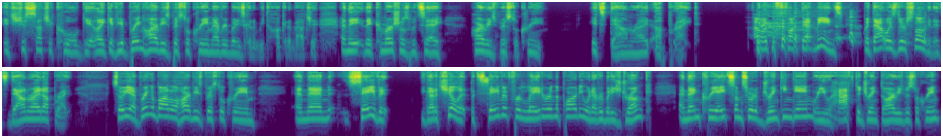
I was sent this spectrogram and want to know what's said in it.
It's just such a cool get. Like if you bring Harvey's Bristol Cream, everybody's going to be talking about you. And the the commercials would say Harvey's Bristol Cream. It's downright upright. I don't know what the fuck that means, but that was their slogan. It's downright upright. So yeah, bring a bottle of Harvey's Bristol Cream and then save it. You got to chill it, but save it for later in the party when everybody's drunk and then create some sort of drinking game where you have to drink the Harvey's Bristol Cream.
